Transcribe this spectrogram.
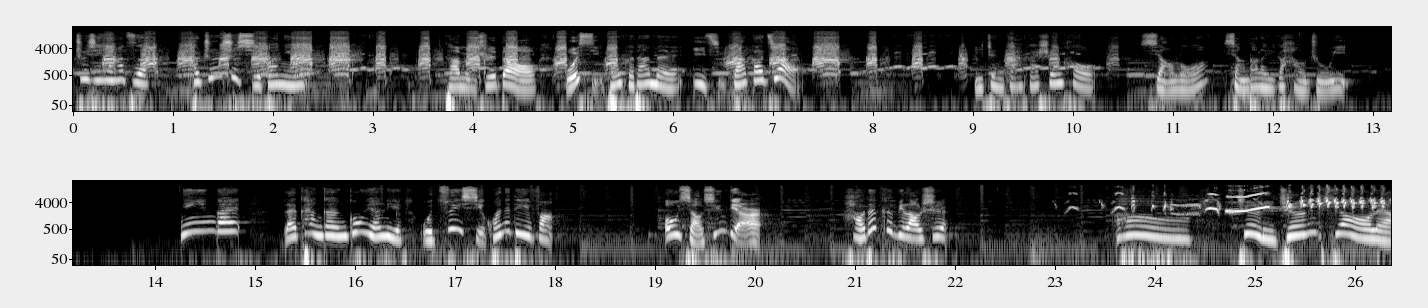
这些鸭子还真是喜欢您。他们知道我喜欢和他们一起嘎嘎叫。一阵嘎嘎声后，小罗想到了一个好主意。您应该来看看公园里我最喜欢的地方。哦，小心点儿。好的，科比老师。哦，这里真漂亮。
